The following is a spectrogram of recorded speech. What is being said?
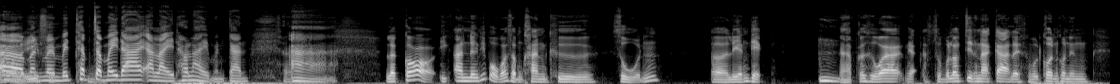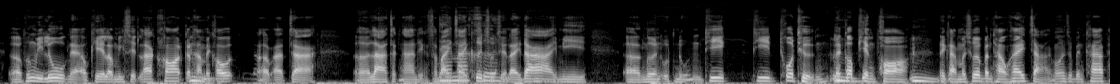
เออวันละมัน20มันไม่แทบจะไม่ได้อะไรเท่าไหร่เหมือนกันใช่อ่า แล้วก็อีกอันหนึ่งที่ผมว่าสำคัญคือศูนย์เอ่อเลี้ยงเด็กอืมนะครับก็คือว่าเนี่ยสมมติเราจินตนาการเลยสมมติคนคนหนึงเอ่อเพิ่งมีลูกเนี่ยโอเคเรามีสิทธิ์ลาคลอดก็ทำให้เขาเอ่ออาจจะเอ่อลาจากงานอย่างสบายใจได้มากขึ้ขึ้นนสูญเสียรายได้ มีเอ่อเงินอุดหนุนที่ที่ทั่วถึงแล้วก็เพียงพออมในการมาช่วยบรรเทาค่าใช้จ่ายไม่ว่าจะเป็นค่าแพ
